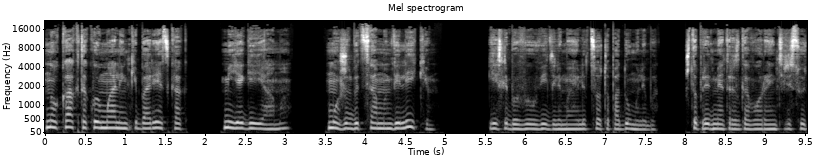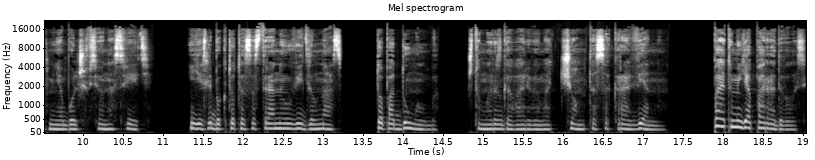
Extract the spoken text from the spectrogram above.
«Но как такой маленький борец, как Миягияма, может быть самым великим? Если бы вы увидели мое лицо, то подумали бы, что предмет разговора интересует меня больше всего на свете. И если бы кто-то со стороны увидел нас, то подумал бы, что мы разговариваем о чем-то сокровенном. Поэтому я порадовалась,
